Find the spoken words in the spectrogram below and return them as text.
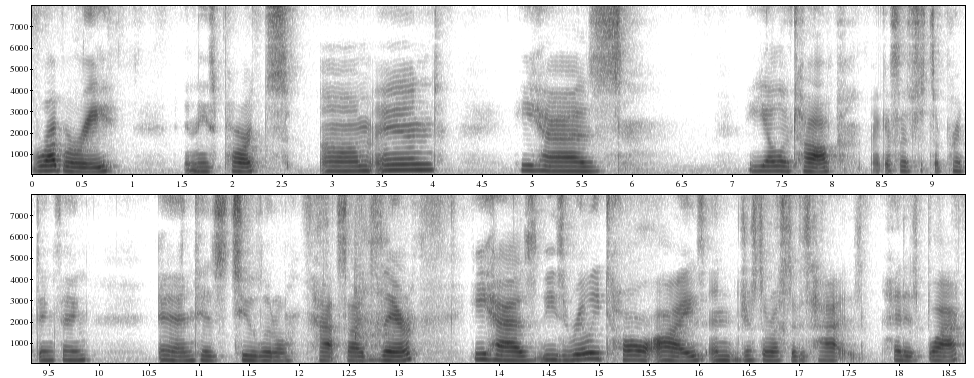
rubbery in these parts. Um, and he has yellow top. I guess that's just a printing thing. and his two little hat sides there. He has these really tall eyes, and just the rest of his hat head is black.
